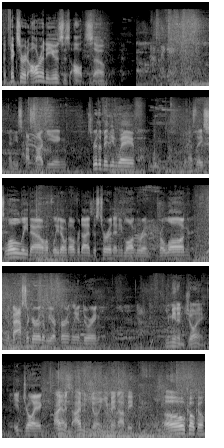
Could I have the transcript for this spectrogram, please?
but Fixer had already used his ult, so. And he's Hasagiing through the minion wave as they slowly now, hopefully don't overdive this turret any longer and prolong the massacre that we are currently enduring. You mean enjoying? Enjoying. I'm yes. in, I'm enjoying. You may not be. Oh, Coco.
